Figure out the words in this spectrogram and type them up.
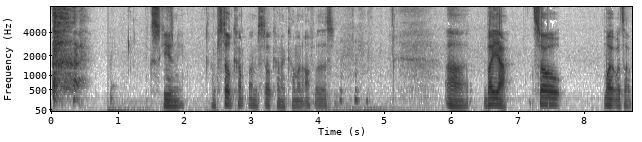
Excuse me. I'm still com- I'm still kind of coming off of this. uh, but yeah. So, what what's up?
